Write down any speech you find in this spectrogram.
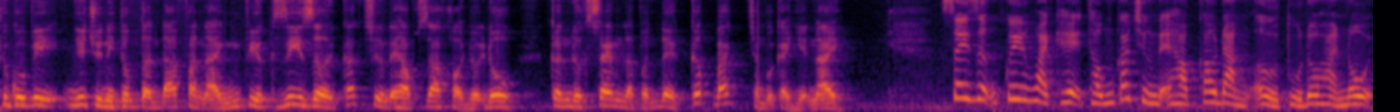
Thưa quý vị, như truyền hình thông tấn đã phản ánh, việc di rời các trường đại học ra khỏi nội đô cần được xem là vấn đề cấp bách trong bối cảnh hiện nay. Xây dựng quy hoạch hệ thống các trường đại học cao đẳng ở thủ đô Hà Nội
